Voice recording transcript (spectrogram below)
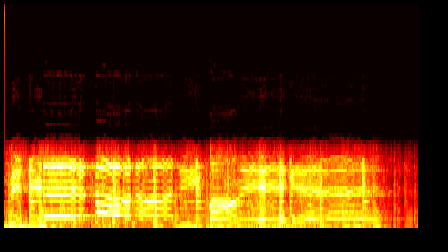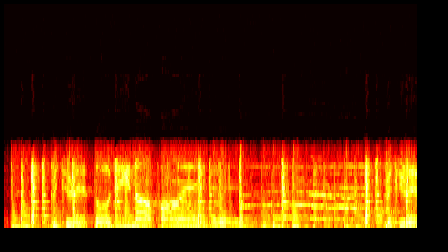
بچھڑے تو نہ جی پائیں گے بچھڑے تو جی نہ پائیں گے بچھڑے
